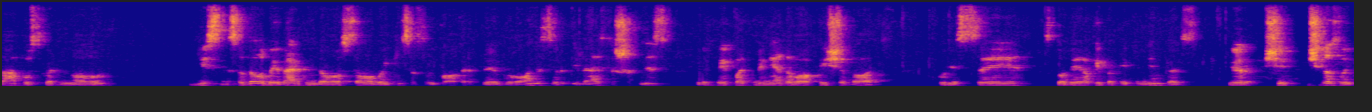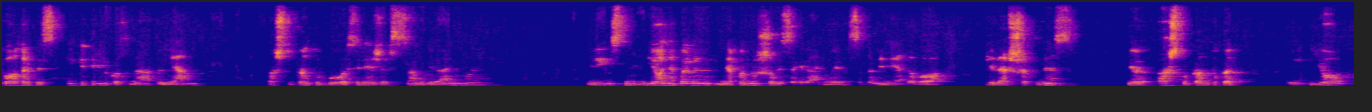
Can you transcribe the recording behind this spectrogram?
tapus kardinolu, jis visada labai vertindavo savo vaikystės laikotarpį Guronis ir įleistas šaknis ir taip pat minėdavo Kaišėdoris, kur jisai stovėjo kaip ateitininkas ir ši, šitas laikotarpis iki 13 metų jam, aš suprantu, buvo įsirėžęs visam gyvenimui ir jis jo nepamiršo visą gyvenimą ir visada minėdavo gilias šaknis. Ir aš suprantu, kad jo,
